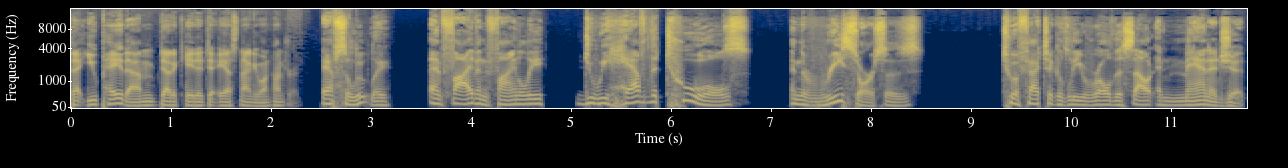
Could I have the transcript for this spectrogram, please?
that you pay them dedicated to AS 9100. Absolutely. And five, and finally, do we have the tools and the resources to effectively roll this out and manage it?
